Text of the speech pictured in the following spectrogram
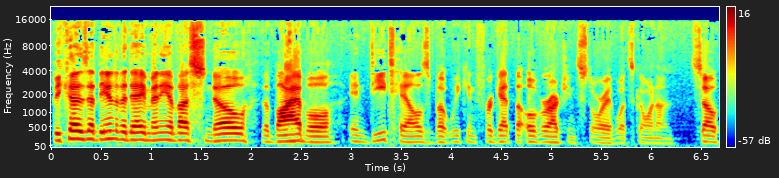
Because at the end of the day, many of us know the Bible in details, but we can forget the overarching story of what's going on. So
